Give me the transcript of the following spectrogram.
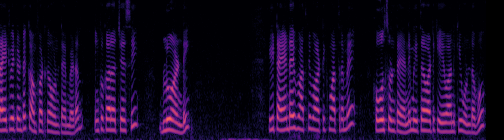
లైట్ వెయిట్ ఉంటే కంఫర్ట్గా ఉంటాయి మేడం. ఇంకొకరు వచ్చేసి బ్లూ అండి. ఈ టై అండ్ డై మాత్రం వాటికి మాత్రమే హోల్స్ ఉంటాయండి. మిగతా వాటికి ఏ వానికి ఉండవు.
